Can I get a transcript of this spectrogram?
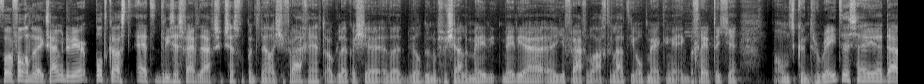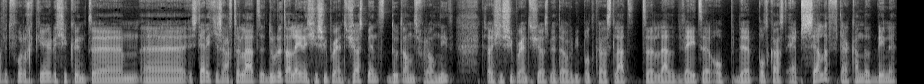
Voor volgende week zijn we er weer. Podcast at 365 succesvol.nl als je vragen hebt. Ook leuk als je het wilt doen op sociale media. je vragen wil achterlaten, je opmerkingen. Ik begreep dat je ons kunt raten, zei David vorige keer. Dus je kunt uh, uh, sterretjes achterlaten. Doe dat alleen als je super enthousiast bent. Doe het anders vooral niet. Dus als je super enthousiast bent over die podcast, laat het, uh, laat het weten op de podcast app zelf. Daar kan dat binnen.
